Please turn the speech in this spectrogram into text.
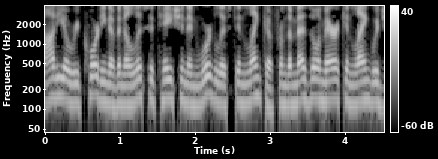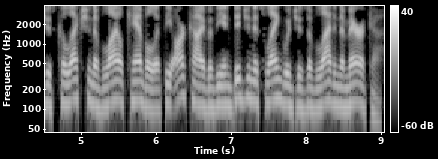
Audio recording of an elicitation and word list in Lenca from the Mesoamerican Languages collection of Lyle Campbell at the Archive of the Indigenous Languages of Latin America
